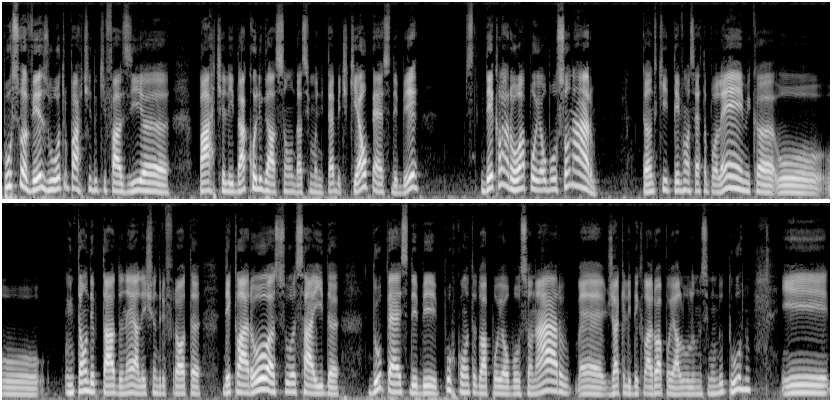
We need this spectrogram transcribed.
Por sua vez, o outro partido que fazia parte ali da coligação da Simone Tebet, que é o PSDB, declarou apoio ao Bolsonaro. Tanto que teve uma certa polêmica, o, o então deputado né, Alexandre Frota declarou a sua saída do PSDB por conta do apoio ao Bolsonaro, é, já que ele declarou apoiar Lula no segundo turno. E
